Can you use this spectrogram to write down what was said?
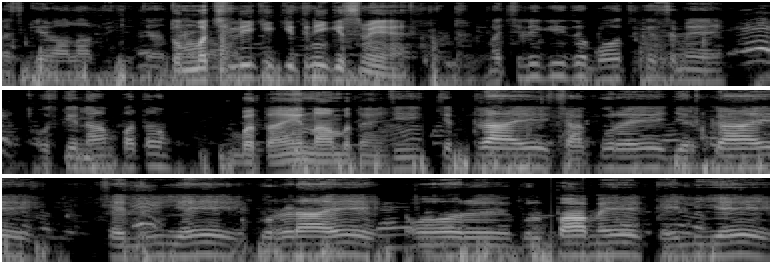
रश्के वाला भी जाता तो मछली की कितनी किस्में हैं? मछली की तो बहुत किस्में हैं उसके नाम पता हूँ? बताएँ नाम बताएँ। जी चिट्रा है छाकुर है जिरका है छेलरी है कुरड़ा है और गुलपाम है ठेली है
